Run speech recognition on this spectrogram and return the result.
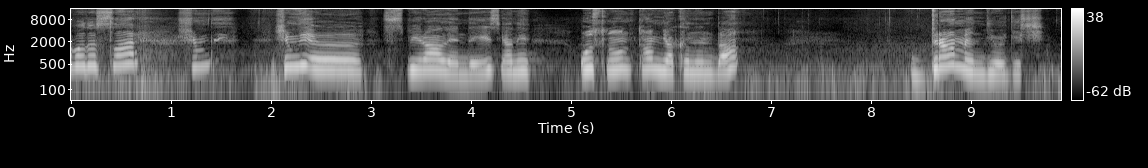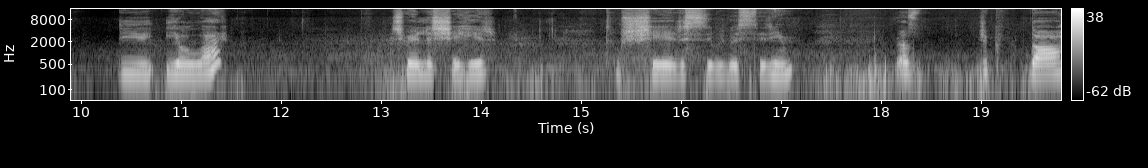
Merhaba dostlar. Şimdi şimdi e, Spiralen'deyiz. Yani Oslo'nun tam yakınında. Drammen diyor geçtiği yıllar. Şöyle şehir. Tam şehri size bir göstereyim. Birazcık daha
